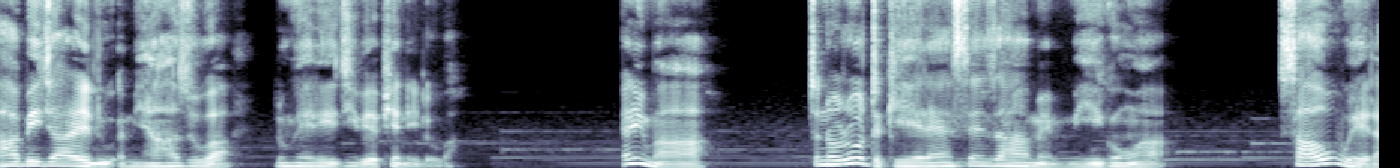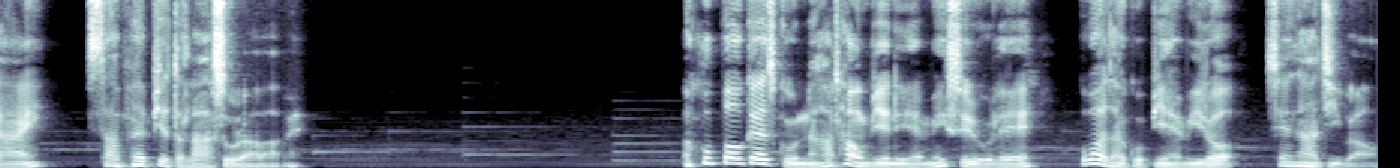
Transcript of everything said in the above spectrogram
အားပေးကြတဲ့လူအများစုကလူငယ်တွေကြီးပဲဖြစ်နေလို့ပါအဲ့ဒီမှာကျွန်တော်တို့တကယ်တမ်းစဉ်းစားရမယ်မိကုန်းကစာအုပ်ဝယ်တိုင်းစာဖတ်ဖြစ်သလားဆိုတာပါပဲ အခု podcast ကိုနားထောင်ပြနေတဲ့မိတ်ဆွေတို့လည်းကိုယ့်ဘာသာကိုပြန်ပြီးတော့စဉ်းစားကြည့်ပါဦး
